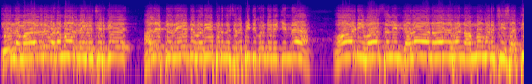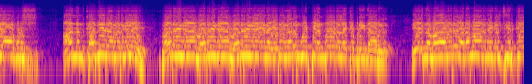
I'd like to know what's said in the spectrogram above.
இந்த மாபெரும் வடமாறு நிகழ்ச்சிக்கு அழைப்பு நிகழ்ச்சி வரியப்பிறந்து சிறப்பித்துக் கொண்டிருக்கின்ற வாடி வாசலின் கதாநாயகன் அம்மங்குறிச்சி சத்யாகுருஸ் அண்ணன் கதிர் அவர்களை வருக வருக வருக என இருகரம் கூப்பி அன்போடு அழைக்கப்படுகிறார்கள் இந்த மாபெரும் வடமாறு நிகழ்ச்சிக்கு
